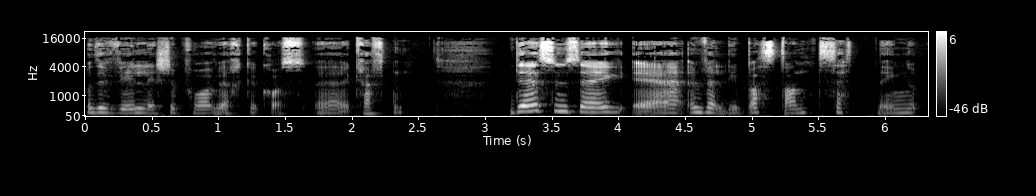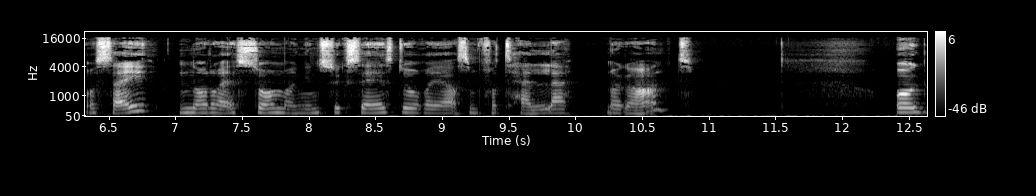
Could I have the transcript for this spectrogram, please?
og det vil ikke påvirke kost, eh, kreften. Det syns jeg er en veldig bastant setning å si når det er så mange suksesshistorier som forteller noe annet. Og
